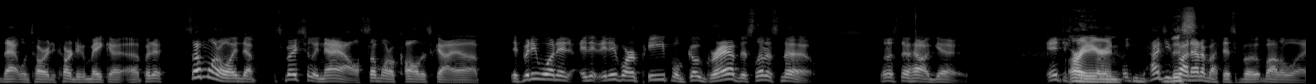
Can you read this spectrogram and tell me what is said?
that one's hard hard to make a. Uh, but it, someone will end up, especially now, someone will call this guy up. If anyone, any, any of our people go grab this, let us know. Let us know how it goes. Interesting. right, folks. Aaron, How'd you this- find out about this boat, by the way?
